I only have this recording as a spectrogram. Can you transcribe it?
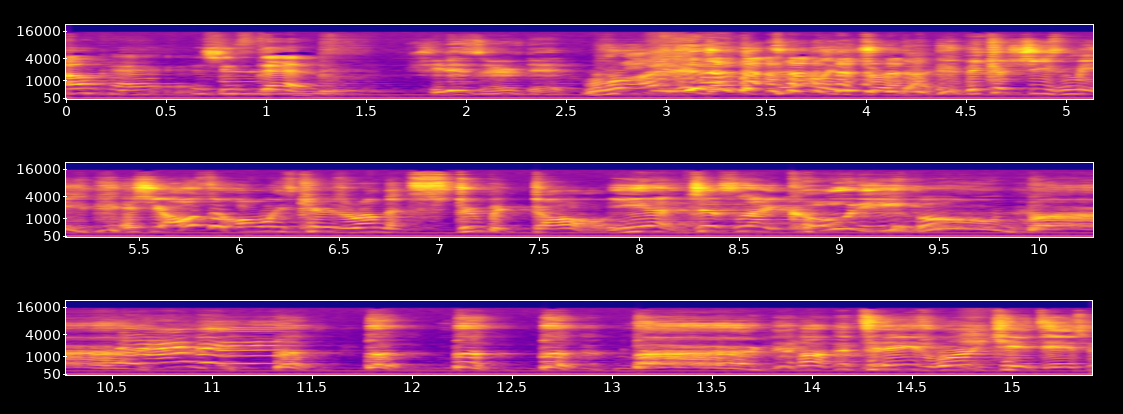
Okay, she's dead. She deserved it. Right? Angelica definitely deserved that because she's mean, and she also always carries around that stupid doll. Yeah, just like Cody. Ooh, bird. Bird. Uh, today's word, kids, is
